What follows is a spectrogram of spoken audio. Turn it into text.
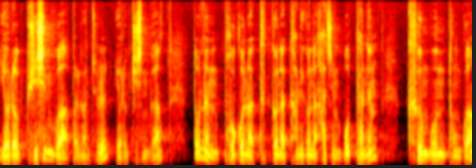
여러 귀신과 빨간 줄 여러 귀신과 또는 보거나 듣거나 다니거나 하지 못하는 금은동과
